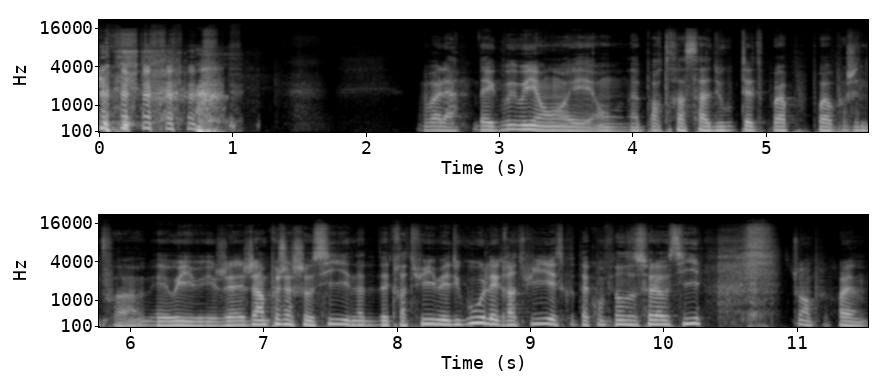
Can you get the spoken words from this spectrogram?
voilà. Bah écoute, oui, on, et on apportera ça du coup peut-être pour la, pour la prochaine fois. Mais oui, oui j'ai un peu cherché aussi, il y en a des gratuits, mais du coup, les gratuits, est-ce que tu as confiance de cela aussi? C'est toujours un peu le problème.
